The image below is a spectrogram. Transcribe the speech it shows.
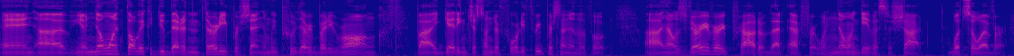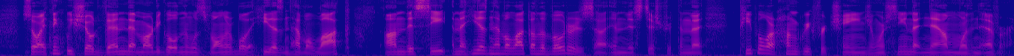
and uh, you know, no one thought we could do better than 30%, and we proved everybody wrong by getting just under 43% of the vote. Uh, and I was very, very proud of that effort when no one gave us a shot whatsoever. So I think we showed then that Marty Golden was vulnerable, that he doesn't have a lock on this seat, and that he doesn't have a lock on the voters uh, in this district, and that people are hungry for change, and we're seeing that now more than ever.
